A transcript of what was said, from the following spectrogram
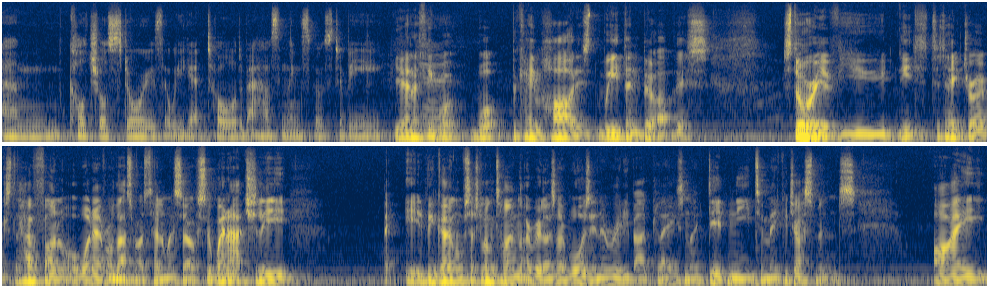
um, cultural stories that we get told about how something's supposed to be. Yeah, and I think what what became hard is we then built up this story of you need to take drugs to have fun or, or whatever. Or that's what I was telling myself. So when actually it had been going on for such a long time that I realised I was in a really bad place and I did need to make adjustments. I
